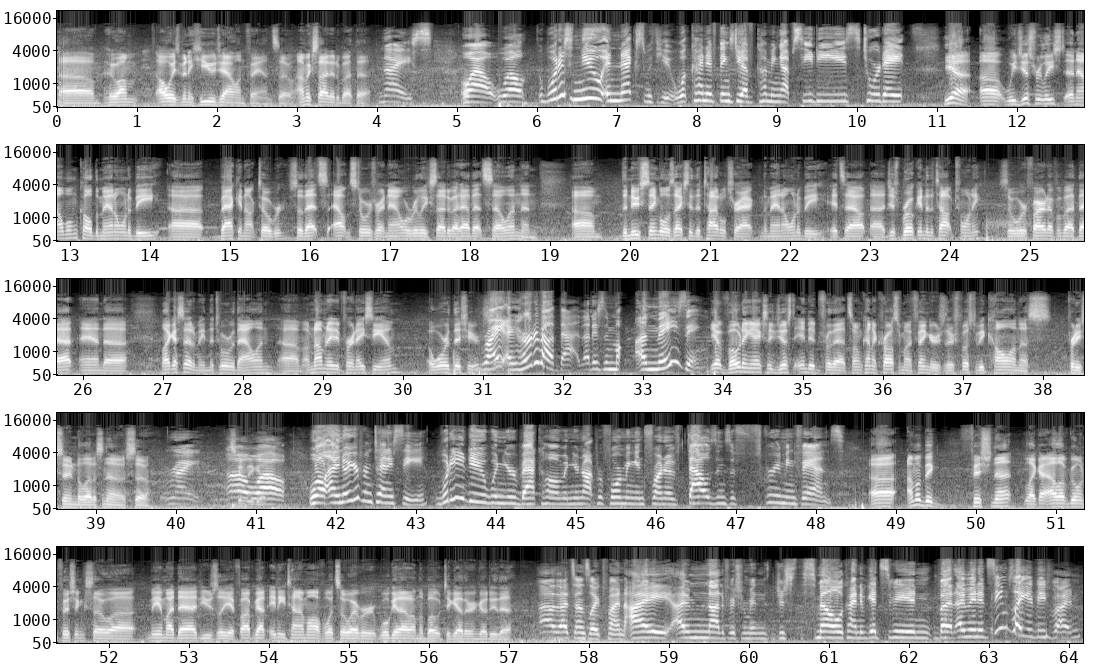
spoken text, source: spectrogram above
um, who I'm always been a huge Alan fan, so I'm excited about that. Nice. Wow. Well, what is new and next with you? What kind of things do you have coming up? CDs, tour dates? Yeah, uh, we just released an album called "The Man I Want to Be" uh, back in October, so that's out in stores right now. We're really excited about how that's selling, and um, the new single is actually the title track, "The Man I Want to Be." It's out, uh, just broke into the top 20, so we're fired up about that. And uh, like I said, I mean the tour with Alan. Um, I'm nominated for an ACM award this year. Right, I heard about that. That is am- amazing. Yeah, voting actually just ended for that, so I'm kind of crossing my fingers. They're supposed to be calling us pretty soon to let us know. So Right. Oh wow. Well, I know you're from Tennessee. What do you do when you're back home and you're not performing in front of thousands of screaming fans? uh, I'm a big fish nut. Like I, I love going fishing, so uh, me and my dad usually, if I've got any time off whatsoever, we'll get out on the boat together and go do that. Oh, that sounds like fun. I I'm not a fisherman. Just the smell kind of gets me, and but I mean, it seems like it'd be fun.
